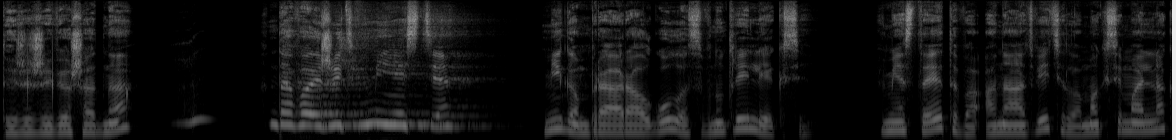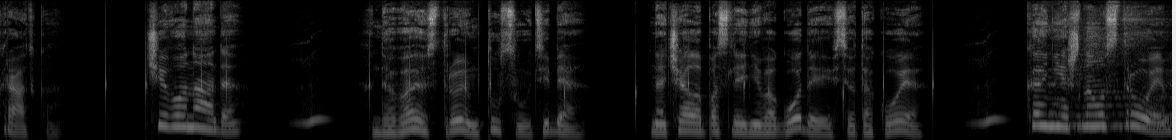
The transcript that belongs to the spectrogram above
«Ты же живешь одна?» «Давай жить вместе!» Мигом проорал голос внутри Лекси. Вместо этого она ответила максимально кратко. «Чего надо?» «Давай устроим тусу у тебя. Начало последнего года и все такое». «Конечно, устроим.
